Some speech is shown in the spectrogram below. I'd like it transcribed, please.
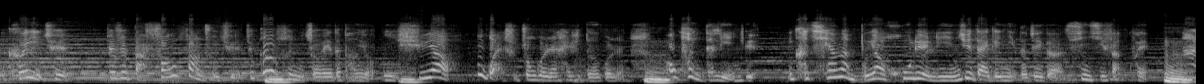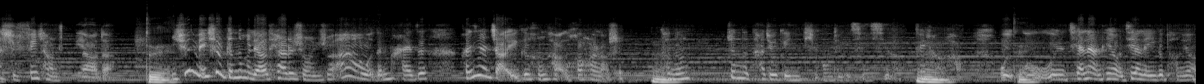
你可以去，就是把风放出去，就告诉你周围的朋友，你需要，不管是中国人还是德国人，嗯包括你的邻居，你可千万不要忽略邻居带给你的这个信息反馈，嗯，那是非常重要的。对你，去没事儿跟他们聊天的时候，你说啊，我的孩子很想找一个很好的画画老师，嗯可能真的他就给你提供这个信息了，非常好。我我我前两天我见了一个朋友，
